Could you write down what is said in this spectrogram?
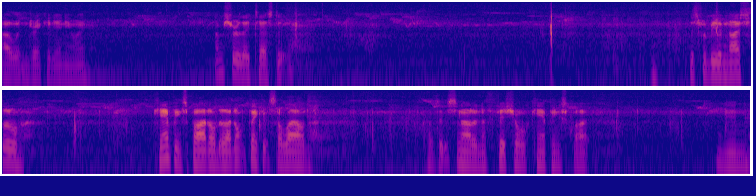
I wouldn't drink it anyway. I'm sure they test it. This would be a nice little camping spot, although I don't think it's allowed because it's not an official camping spot. And in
